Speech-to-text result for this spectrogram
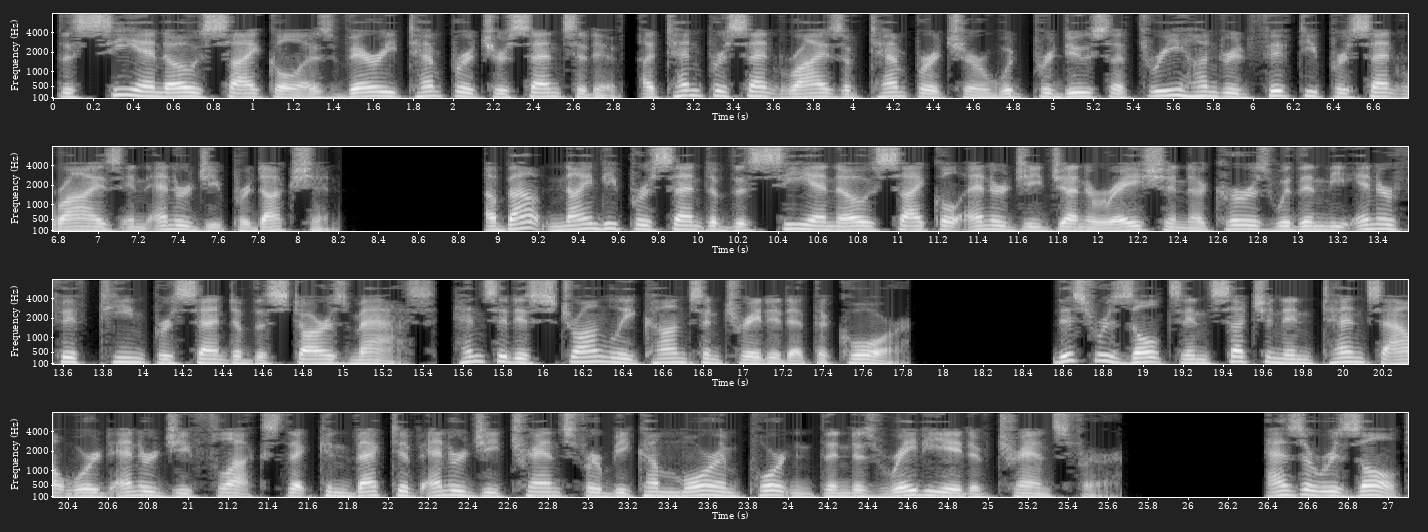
The CNO cycle is very temperature sensitive, a 10% rise of temperature would produce a 350% rise in energy production. About 90% of the CNO cycle energy generation occurs within the inner 15% of the star's mass, hence it is strongly concentrated at the core. This results in such an intense outward energy flux that convective energy transfer become more important than does radiative transfer. As a result,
